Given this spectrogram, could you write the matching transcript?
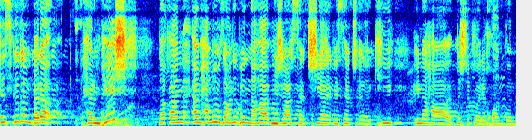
حسکردن بەرە هەرم پێش دەقان ئەم هەموو زانە بن نەها میژار سەر چیە لەسەر کی ئینەها دشتێک وەرێ خواندن.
